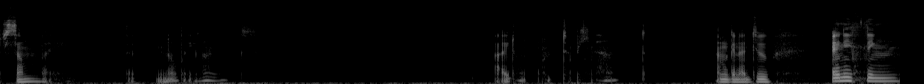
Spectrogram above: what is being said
Somebody that nobody likes. I don't want to be that. I'm gonna do anything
